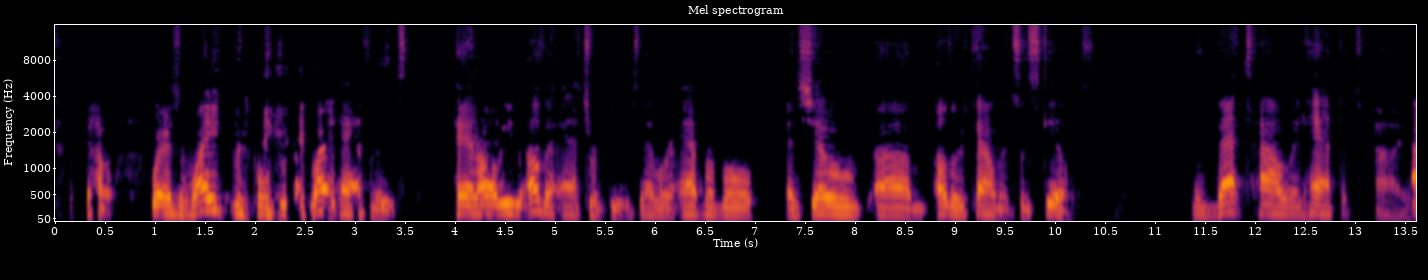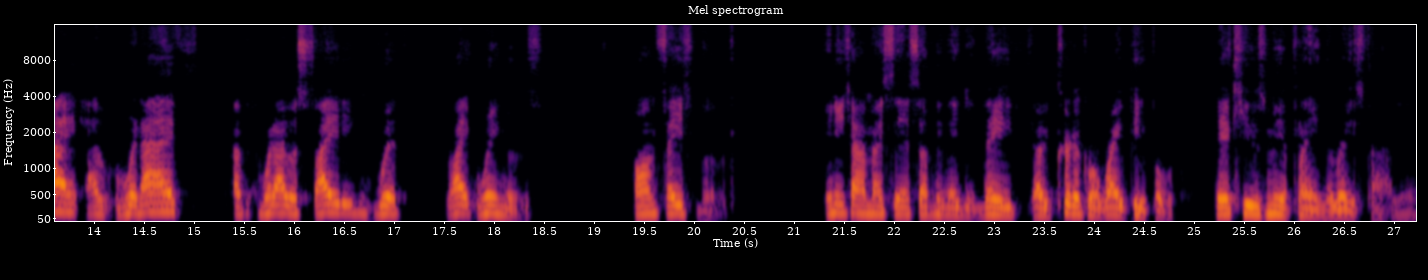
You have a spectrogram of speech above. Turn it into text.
you know, whereas white white athletes had all these other attributes that were admirable and showed um, other talents and skills. And that's how it happens. Uh, I, I, when I, when I was fighting with right wingers on Facebook, anytime I said something they did, they are critical white people. They accused me of playing the race card. Yeah.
